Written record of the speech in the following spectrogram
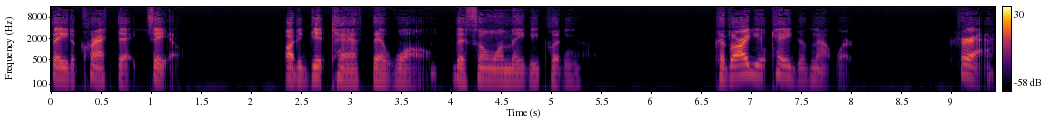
say, to crack that shell or to get past that wall that someone may be putting up? Because are you okay does not work. Correct.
